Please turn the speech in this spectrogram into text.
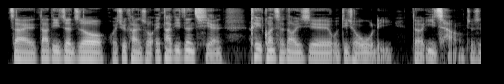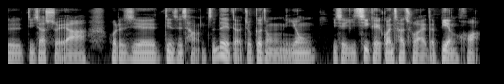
在大地震之后回去看，说，哎，大地震前可以观测到一些地球物理。的异常，就是地下水啊，或者一些电磁场之类的，就各种你用一些仪器可以观察出来的变化。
